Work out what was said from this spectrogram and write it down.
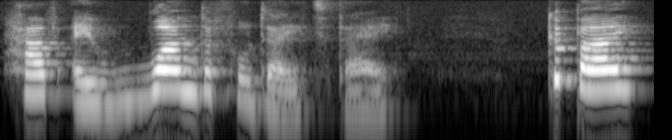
Have a wonderful day today. Goodbye.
